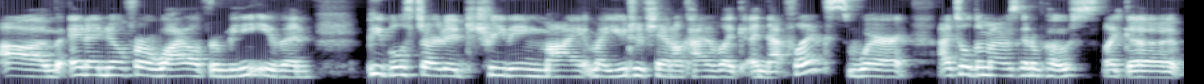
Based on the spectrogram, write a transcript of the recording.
Um, and I know for a while, for me even, people started treating my my YouTube channel kind of like a Netflix, where I told them I was going to post like a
